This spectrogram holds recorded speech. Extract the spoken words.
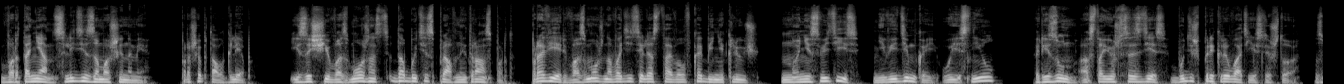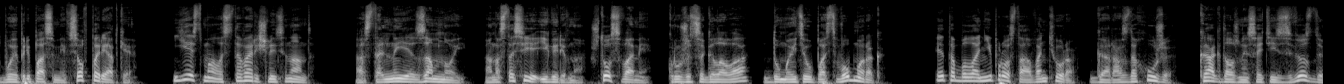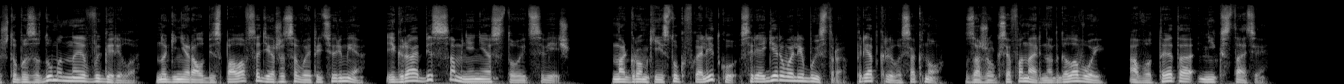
«Вартанян, следи за машинами», — прошептал Глеб. «Изыщи возможность добыть исправный транспорт. Проверь, возможно, водитель оставил в кабине ключ. Но не светись, невидимкой, уяснил?» «Резун, остаешься здесь, будешь прикрывать, если что. С боеприпасами все в порядке?» «Есть малость, товарищ лейтенант». «Остальные за мной. Анастасия Игоревна, что с вами? Кружится голова? Думаете упасть в обморок?» Это была не просто авантюра, гораздо хуже. Как должны сойтись звезды, чтобы задуманное выгорело? Но генерал Беспалов содержится в этой тюрьме. Игра, без сомнения, стоит свеч. На громкий стук в калитку среагировали быстро, приоткрылось окно. Зажегся фонарь над головой. А вот это не кстати.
